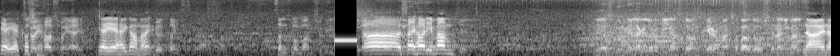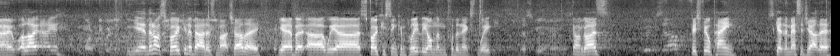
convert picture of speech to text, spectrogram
Yeah, yeah, of course you Very swing, hey. Yeah, yeah. How you going, mate? Good, thanks. Send it to my mum. She'll be. Uh, say hi to your mum. Yeah, that's cool, man. Like a lot of vegans don't care much about ocean animals. No, no. Well, I, I More people need to yeah, they're not spoken about as much, are they? Yeah, but uh, we are focusing completely on them for the next week. That's good, man. Come on, guys. Fish feel pain. Just getting the message out there.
